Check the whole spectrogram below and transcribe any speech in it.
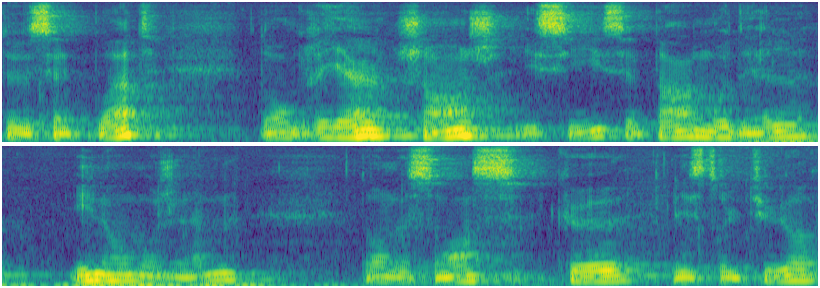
de cette boîte. Donc rien change ici, ce n'est pas un modèle inhomogène, dans le sens que les structures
